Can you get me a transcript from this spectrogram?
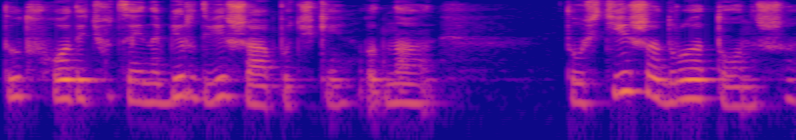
Тут входить в цей набір дві шапочки. Одна товстіша, друга тонша.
